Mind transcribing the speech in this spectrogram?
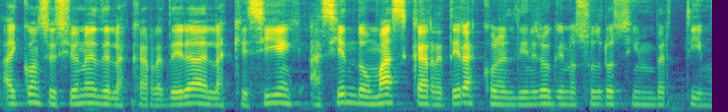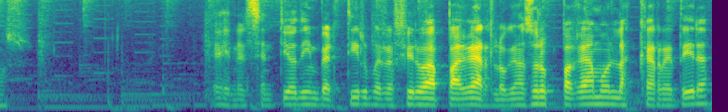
Hay concesiones de las carreteras en las que siguen haciendo más carreteras con el dinero que nosotros invertimos. En el sentido de invertir me refiero a pagar. Lo que nosotros pagamos las carreteras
